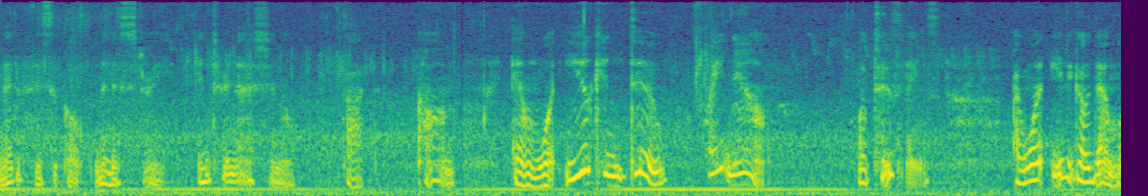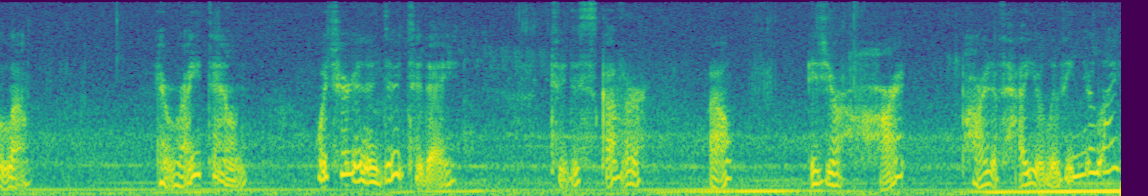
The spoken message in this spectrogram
metaphysicalministryinternational.com. And what you can do right now, well, two things. I want you to go down below and write down what you're going to do today to discover, well, is your heart part of how you're living your life?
